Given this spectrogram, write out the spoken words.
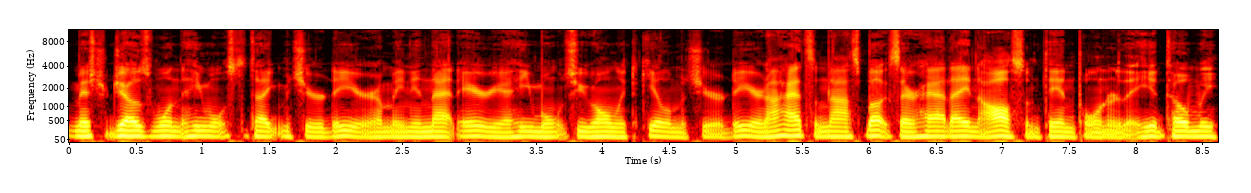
Mr. Joe's one that he wants to take mature deer. I mean, in that area, he wants you only to kill a mature deer. And I had some nice bucks there. Had an awesome ten pointer that he had told me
